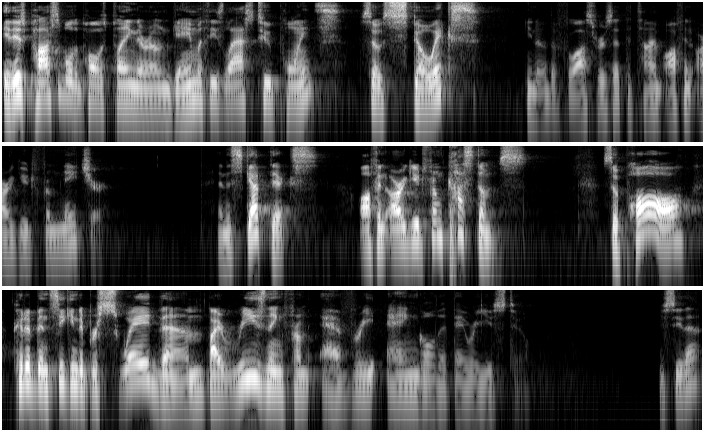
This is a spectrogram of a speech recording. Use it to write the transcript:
it is possible that Paul was playing their own game with these last two points. So Stoics, you know, the philosophers at the time, often argued from nature. And the skeptics often argued from customs. So Paul could have been seeking to persuade them by reasoning from every angle that they were used to. You see that?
